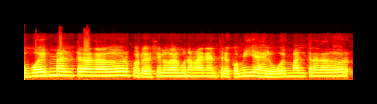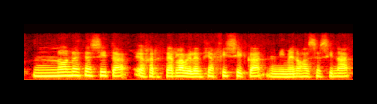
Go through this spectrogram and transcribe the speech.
buen maltratador, por decirlo de alguna manera, entre comillas, el buen maltratador no necesita ejercer la violencia física, ni menos asesinar,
